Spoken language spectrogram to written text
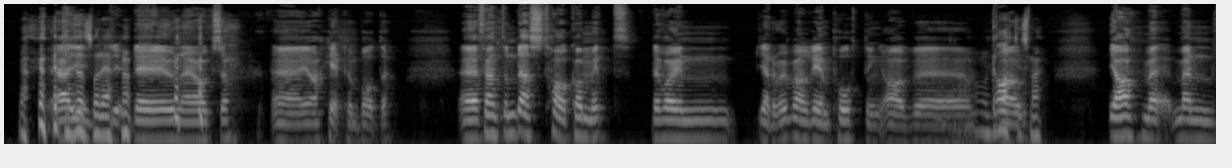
Jag vet inte ens vad det är. det undrar jag också. Eh, jag har helt glömt bort det. Eh, Phantom Dust har kommit. Det var ju en, ja det var ju bara en ren portning av... eh, Gratis av, med. Ja, men, men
